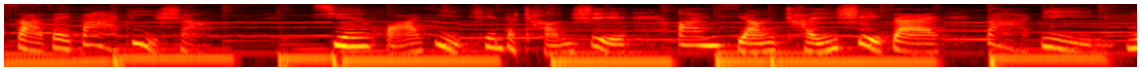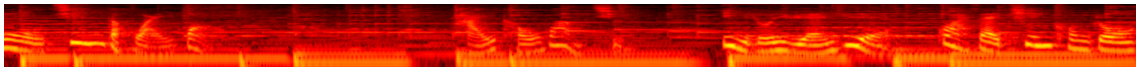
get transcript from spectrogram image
洒在大地上。喧哗一天的城市，安详沉睡在大地母亲的怀抱。抬头望去，一轮圆月挂在天空中，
